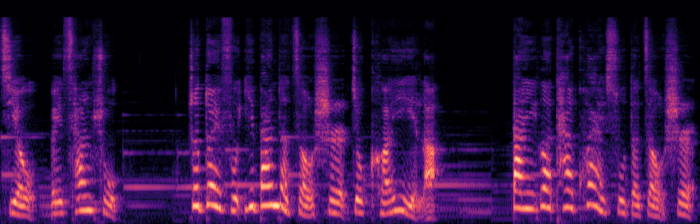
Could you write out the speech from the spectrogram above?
九为参数，这对付一般的走势就可以了。但一个太快速的走势，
